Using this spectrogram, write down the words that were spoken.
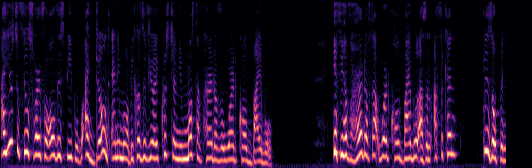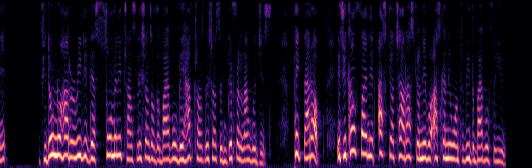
I used to feel sorry for all these people, but I don't anymore because if you're a Christian, you must have heard of a word called Bible. If you have heard of that word called Bible as an African, please open it. If you don't know how to read it, there's so many translations of the Bible. They have translations in different languages. Pick that up. If you can't find it, ask your child, ask your neighbor, ask anyone to read the Bible for you.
